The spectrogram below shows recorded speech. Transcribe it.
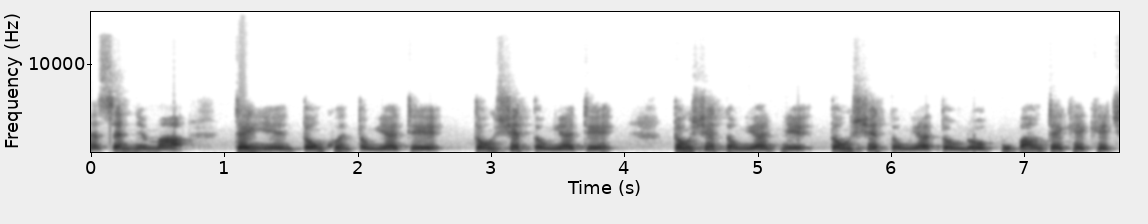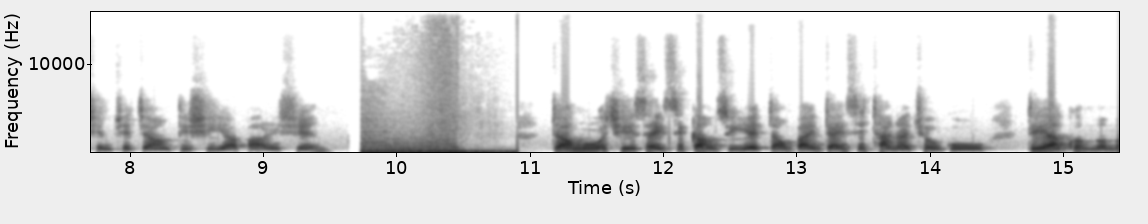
22မှတပ်ရင်303တဲ့3831တဲ့3832နဲ့3833တို့ပူးပေါင်းတိုက်ခိုက်ခဲ့ခြင်းဖြစ်ကြောင်းသိရှိရပါတယ်ရှင်။ တောင်ကိုအခြေစိုက်စစ်ကောင်စီရဲ့တောင်ပိုင်းတိုင်းစစ်ဌာနချုပ်ကိုတရားခွင်မမ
